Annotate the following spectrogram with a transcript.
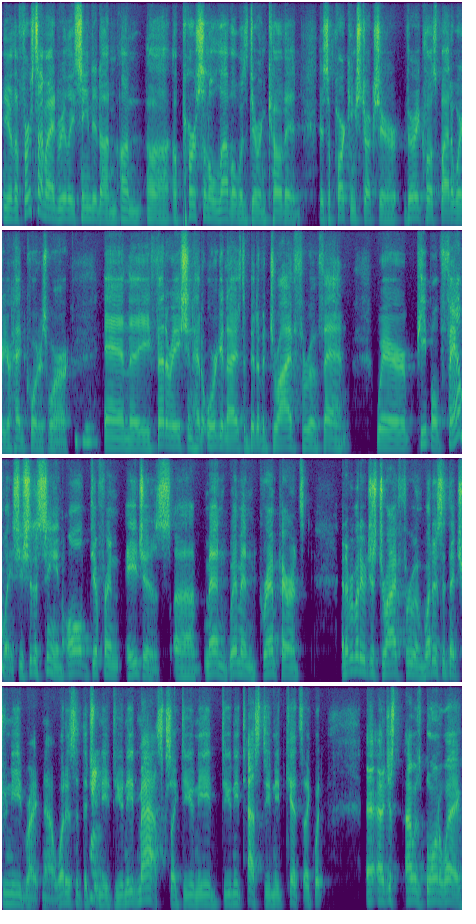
You know, the first time I had really seen it on, on uh, a personal level was during COVID. There's a parking structure very close by to where your headquarters were. Mm-hmm. And the the Federation had organized a bit of a drive through event where people, families, you should have seen all different ages, uh, men, women, grandparents, and everybody would just drive through. And what is it that you need right now? What is it that you need? Do you need masks? Like, do you need do you need tests? Do you need kits? Like, what? I just I was blown away.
